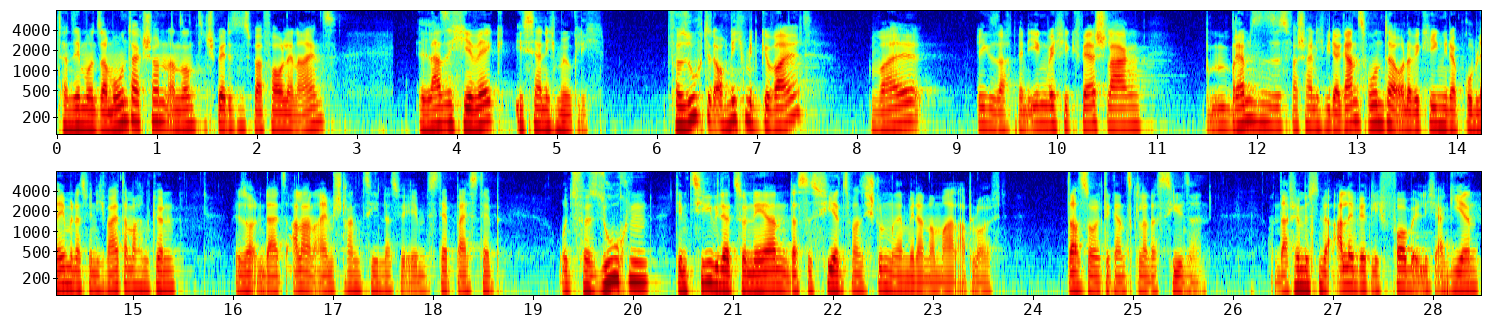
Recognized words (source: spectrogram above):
dann sehen wir uns am Montag schon. Ansonsten spätestens bei VLN 1 lasse ich hier weg, ist ja nicht möglich. Versucht es auch nicht mit Gewalt, weil, wie gesagt, wenn irgendwelche querschlagen, bremsen sie es wahrscheinlich wieder ganz runter oder wir kriegen wieder Probleme, dass wir nicht weitermachen können. Wir sollten da jetzt alle an einem Strang ziehen, dass wir eben Step by Step uns versuchen, dem Ziel wieder zu nähern, dass das 24-Stunden-Rennen wieder normal abläuft. Das sollte ganz klar das Ziel sein. Und dafür müssen wir alle wirklich vorbildlich agieren,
